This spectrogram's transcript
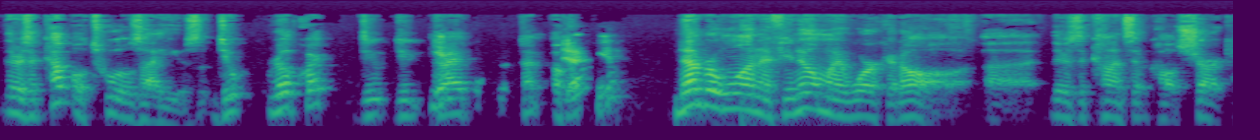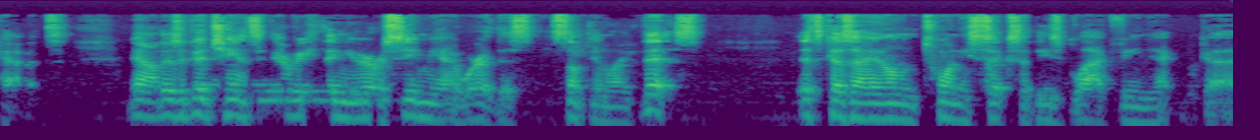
there's a couple tools I use. Do real quick. Do do, yeah. do I, okay. Yeah. Number one, if you know my work at all, uh, there's a concept called shark habits. Now, there's a good chance that everything you've ever seen me, I wear this something like this. It's because I own 26 of these black V-neck uh,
